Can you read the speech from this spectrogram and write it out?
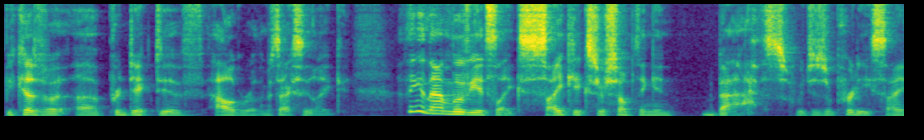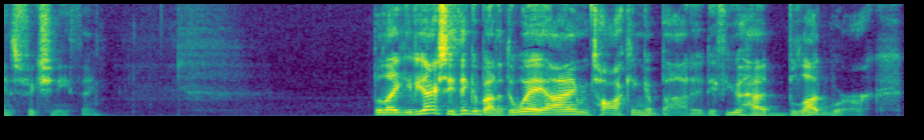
because of a, a predictive algorithm. It's actually like, I think in that movie, it's like psychics or something in baths, which is a pretty science fictiony thing. But like if you actually think about it, the way I'm talking about it, if you had blood work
